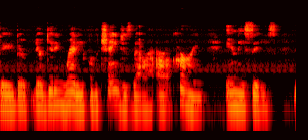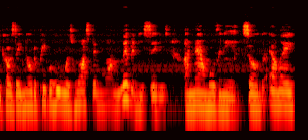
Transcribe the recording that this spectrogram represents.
They they're they're getting ready for the changes that are, are occurring in these cities because they know the people who was once didn't want to live in these cities are now moving in. So the LA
